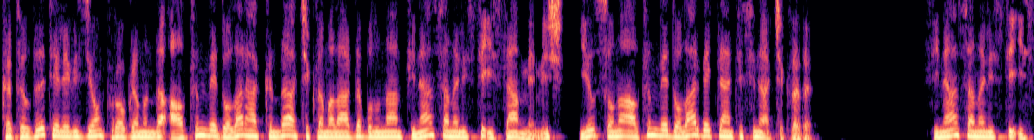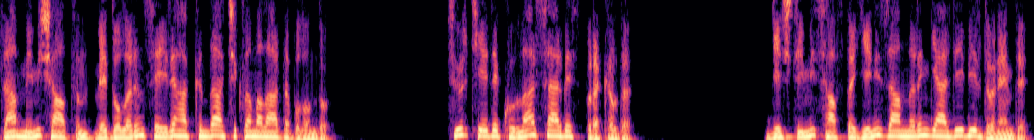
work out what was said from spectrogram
Katıldığı televizyon programında altın ve dolar hakkında açıklamalarda bulunan finans analisti İslam Memiş, yıl sonu altın ve dolar beklentisini açıkladı. Finans analisti İslam Memiş altın ve doların seyri hakkında açıklamalarda bulundu. Türkiye'de kurlar serbest bırakıldı. Geçtiğimiz hafta yeni zamların geldiği bir dönemdi.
